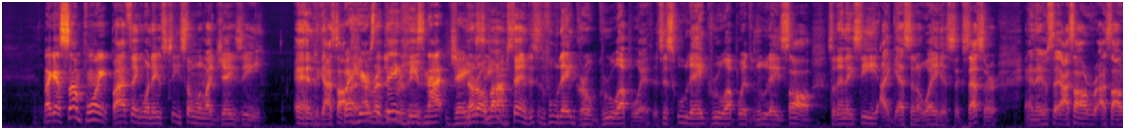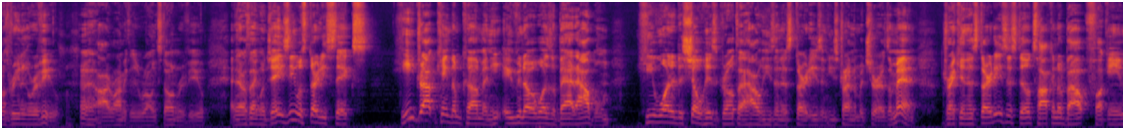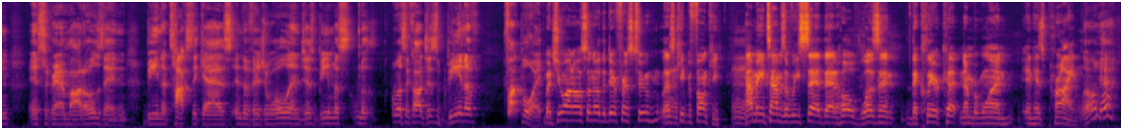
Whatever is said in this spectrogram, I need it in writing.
Like at some point. But I think when they see someone like Jay Z, and I saw, But I- I the thing: review. he's not Jay Z. No, no, but I'm saying this is who they grew grew up with. It's just who they grew up with and who they saw. So then they see, I guess, in a way, his successor. And they would say, I saw, I saw, I was reading a review, ironically, Rolling Stone review, and they was like, when Jay Z was 36, he dropped Kingdom Come, and he, even though it was a bad album, he wanted to show his growth at how he's in his 30s and he's trying to mature as a man. Drake in his 30s is still talking about fucking Instagram models and being a toxic ass individual and just being, mis- mis- what's it called? Just being a fuck boy. But you want to also know the difference too? Mm. Let's keep it funky. How many times have we said that Hove wasn't the clear cut number one in his prime? Oh, yeah.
